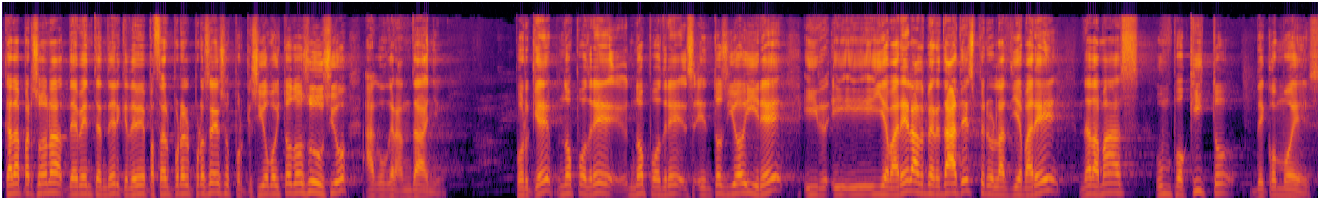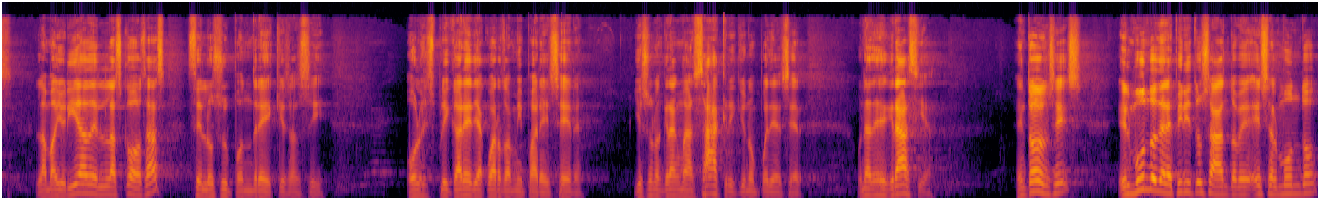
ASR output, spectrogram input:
cada persona debe entender que debe pasar por el proceso, porque si yo voy todo sucio, hago gran daño. Porque no podré, no podré, entonces yo iré y, y llevaré las verdades, pero las llevaré nada más un poquito de cómo es. La mayoría de las cosas se lo supondré que es así. o lo explicaré de acuerdo a mi parecer. Y es una gran masacre que uno puede hacer, una desgracia. Entonces, el mundo del Espíritu Santo es el mundo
